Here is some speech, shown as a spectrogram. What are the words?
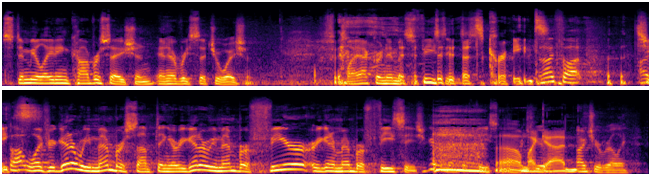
stimulating conversation in every situation. My acronym is feces. That's great. And I thought, I thought, well, if you're going to remember something, are you going to remember fear or are you going to remember feces? You're going to remember feces. Oh, my you? God. Aren't you really?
